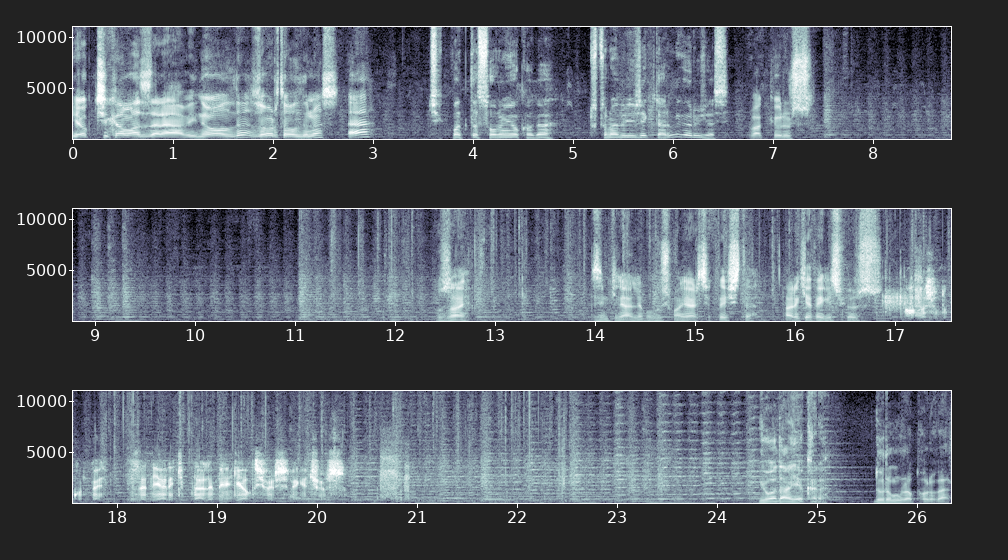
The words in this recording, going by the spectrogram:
Yok çıkamazlar abi. Ne oldu? Zor oldunuz. Ha? Çıkmakta sorun yok aga. Tutunabilecekler mi göreceğiz. Bak görürsün. Uzay. Bizimkilerle buluşma gerçekleşti. Harekete geçiyoruz. Anlaşıldı Kurt Bey. Biz de diğer ekiplerle bilgi alışverişine geçiyoruz. Yuvadan yakara. Durum raporu ver.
